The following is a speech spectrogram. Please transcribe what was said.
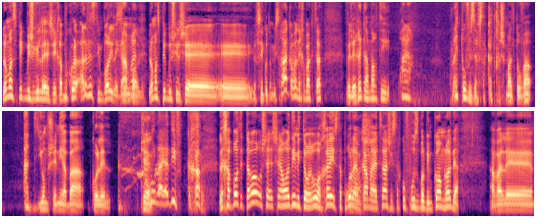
לא מספיק בשביל אה, שיכבו כולם, א' זה סימבולי לגמרי, סימבולי. לא מספיק בשביל שיפסיקו את המשחק, אבל נכבה קצת, ולרגע אמרתי, וואלה, אולי טוב איזה הפסקת חשמל טובה, עד יום שני הבא כולל. כן. אולי עדיף ככה לכבות את האור, ש- שהאוהדים יתעוררו אחרי, יספרו להם. כמה יצא, שישחקו פוסבול במקום, לא יודע. אבל אה,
